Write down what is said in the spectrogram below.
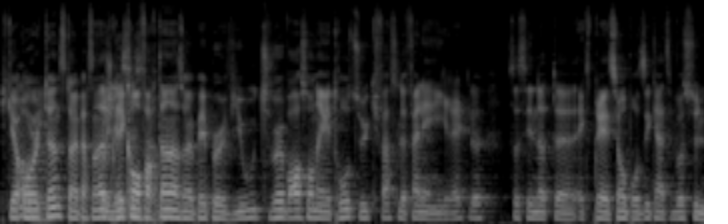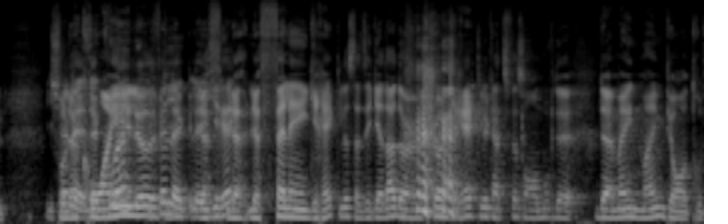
Puis que. Orton, c'est un personnage Oui, réconfortant dans un pay-per-view. Tu veux voir son intro, tu veux qu'il fasse le félin Y. Là. Ça, c'est notre euh, expression pour dire quand il va sur le, Il sur fait le coin. quoi? là, Il fait le- le Y? le, grec. là. C'est-à-dire qu'il a l'air d'un chat grec là, quand tu fais son move de, de main de même. Puis on trouve,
